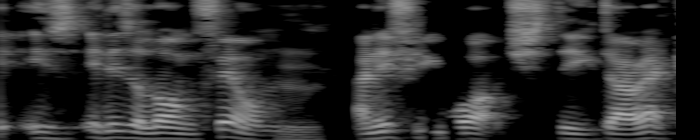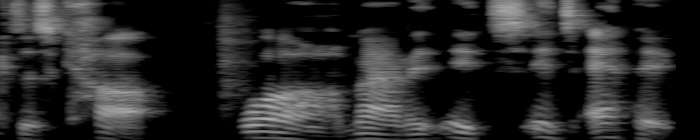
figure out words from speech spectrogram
it is it is a long film, and if you watch the director's cut, whoa, man, it, it's it's epic.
